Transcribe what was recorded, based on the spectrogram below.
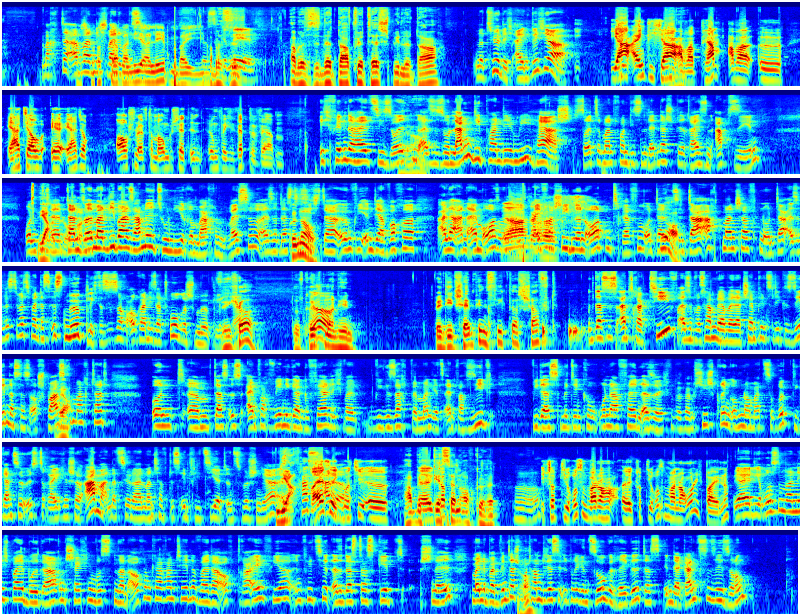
Macht er aber Das nicht, weil du aber nie erleben bei ihm. Aber es nee, Aber es sind nicht dafür Testspiele da. natürlich, eigentlich ja. Ja, eigentlich ja, aber per, aber äh, er hat ja auch, er, er hat ja auch, auch schon öfter mal umgestellt in irgendwelchen Wettbewerben. Ich finde halt, sie sollten, also solange die Pandemie herrscht, sollte man von diesen Länderspielreisen absehen. Und Ja. äh, dann soll man lieber Sammelturniere machen, weißt du? Also, dass Genau. die sich da irgendwie in der Woche alle an einem Ort oder Ja, an drei verschiedenen Orten treffen und dann Ja. sind da acht Mannschaften und da, also wisst ihr, was ich meine? Das ist möglich, das ist auch organisatorisch möglich. Ja? Sicher, das kriegt Ja. man hin. Wenn die Champions League das schafft. Das ist attraktiv. Also, das haben wir ja bei der Champions League gesehen, dass das auch Spaß Ja. gemacht hat. Und ähm, das ist einfach weniger gefährlich, weil, wie gesagt, wenn man jetzt einfach sieht, wie das mit den Corona-Fällen, also ich bin beim Skispringen, um nochmal zurück, die ganze österreichische Arma-Nationalmannschaft ist infiziert inzwischen, ja? Also Ja. fast Weiß alle. ich, und die, äh, Habe ich äh, gestern glaub, auch gehört. Ich glaube, die Russen waren noch, äh, ich glaube, die Russen waren auch nicht bei, ne? Ja, ja, die Russen waren nicht bei, Bulgaren, Tschechen mussten dann auch in Quarantäne, weil da auch drei, vier infiziert. Also das, das geht schnell. Ich meine, beim Wintersport haben die das übrigens so geregelt, dass in der ganzen Saison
